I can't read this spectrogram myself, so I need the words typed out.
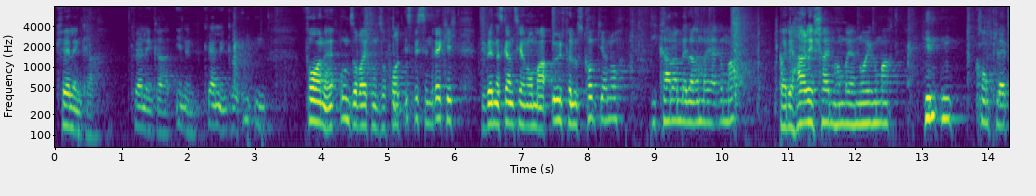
Querlenker, Querlenker innen, Querlenker unten, vorne und so weiter und so fort. Ist ein bisschen dreckig. Wir werden das Ganze ja nochmal, Ölverlust kommt ja noch. Die Karamelle haben wir ja gemacht. Bei der Harley-Scheiben haben wir ja neu gemacht. Hinten komplett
